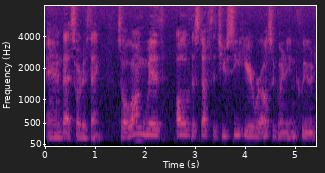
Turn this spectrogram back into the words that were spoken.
and that sort of thing. So along with all of the stuff that you see here, we're also going to include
